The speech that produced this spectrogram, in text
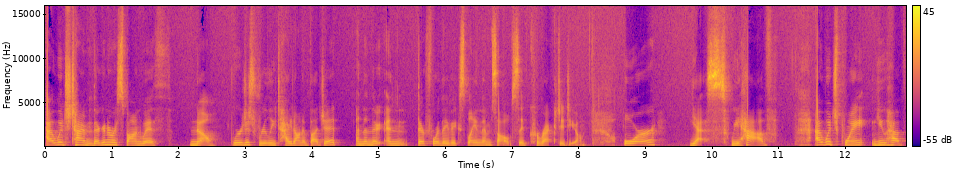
At which time they're gonna respond with, no, we're just really tight on a budget and then and therefore they've explained themselves. They've corrected you. Or yes we have. At which point you have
